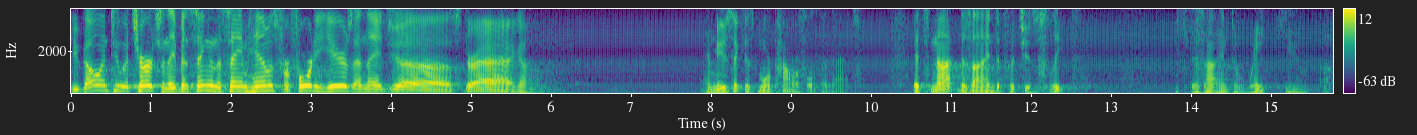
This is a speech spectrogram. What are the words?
you go into a church and they've been singing the same hymns for 40 years and they just drag them. And music is more powerful than that. It's not designed to put you to sleep, it's designed to wake you up.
